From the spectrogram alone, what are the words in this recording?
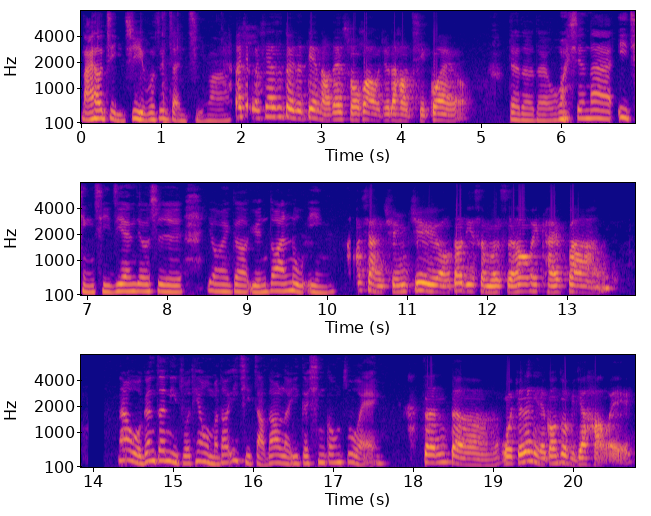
哪有几句，不是整集吗？而且我现在是对着电脑在说话，我觉得好奇怪哦。对对对，我们现在疫情期间就是用一个云端录音。好想群聚哦，到底什么时候会开放？那我跟珍妮昨天我们都一起找到了一个新工作诶。真的，我觉得你的工作比较好诶。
